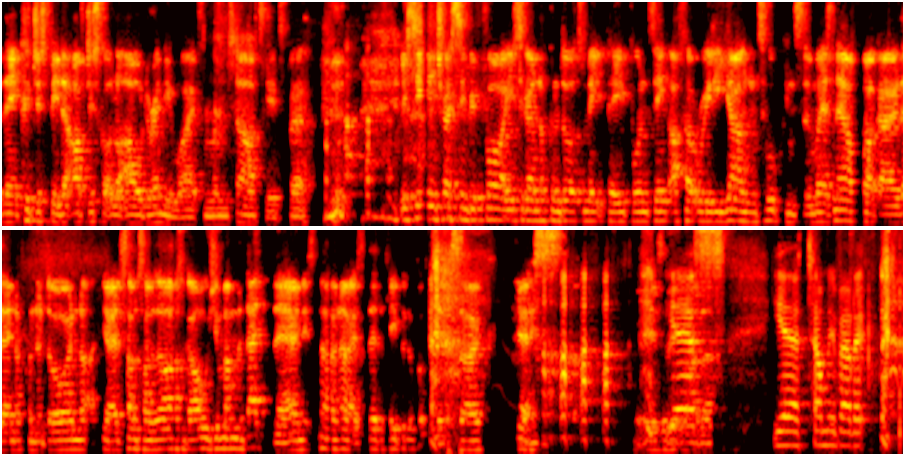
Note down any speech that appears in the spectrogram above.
but then it could just be that I've just got a lot older anyway from when we started. But it's interesting. Before I used to go knock on doors to meet people and think I felt really young talking to them. Whereas now I go there, knock on the door, and you know, sometimes I ask, I go, "Oh, is your mum and dad there?" And it's no, no, it's they're the people that booked it. So yes, it is a like yes. Yeah, tell me about it.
